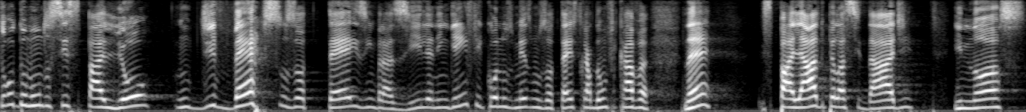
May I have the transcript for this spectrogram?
todo mundo se espalhou em diversos hotéis em Brasília, ninguém ficou nos mesmos hotéis, cada um ficava, né, espalhado pela cidade, e nós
